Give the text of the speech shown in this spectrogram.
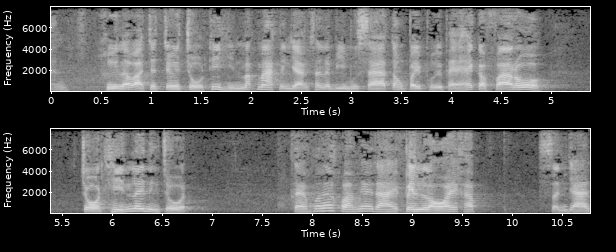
นั้น คือเราอาจจะเจอโจทย์ที่หินมากๆหนึ่งอย่างท่านนบีมูซาต้องไปเผยแผ่ให้กับฟาโรห์โจทย์หินเลยหนึ่งโจทย์ แต่พอได้ความง่ายดายเป็นร้อยครับ สัญญาณ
